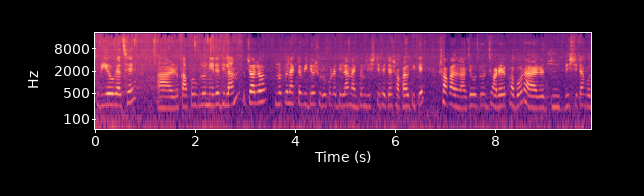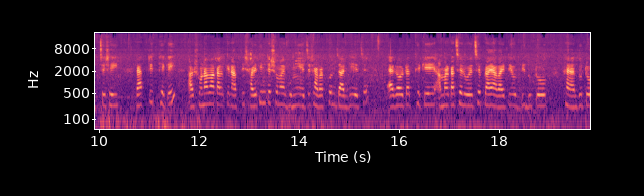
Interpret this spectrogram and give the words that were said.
ফুরিয়েও গেছে। আর কাপড়গুলো নেড়ে দিলাম। চলো, নতুন একটা ভিডিও শুরু করে দিলাম। একদম বৃষ্টি ভেজা সকাল থেকে। সকাল না, যেহেতু ঝড়ের খবর আর বৃষ্টিটা হচ্ছে সেই রাত্রির থেকেই। আর সোনামা কালকে রাত্রি সাড়ে তিনটের সময় ঘুমিয়েছে, সারাক্ষণ জাগিয়েছে। এগারোটার থেকে আমার কাছে রয়েছে প্রায় আড়াইটে অবধি, দুটো হ্যাঁ দুটো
